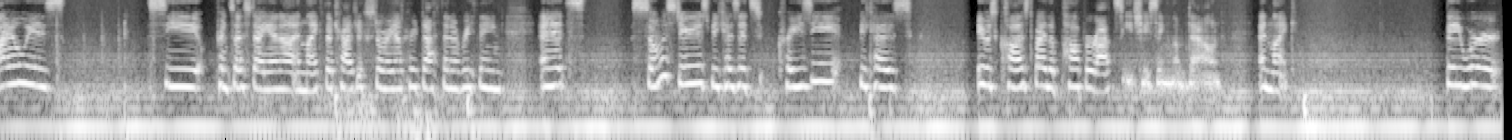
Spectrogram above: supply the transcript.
I always see Princess Diana and like the tragic story of her death and everything. And it's so mysterious because it's crazy because it was caused by the paparazzi chasing them down. And like, they were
